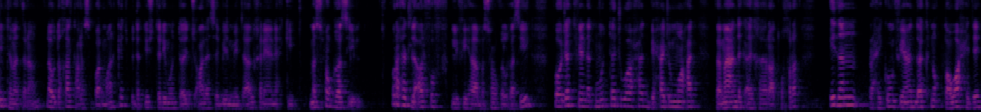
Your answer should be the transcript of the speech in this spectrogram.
أنت مثلا لو دخلت على سوبر ماركت بدك تشتري منتج على سبيل المثال خلينا نحكي مسحوق غسيل. ورحت لأرفف اللي فيها مسحوق الغسيل فوجدت في عندك منتج واحد بحجم واحد فما عندك أي خيارات أخرى. إذا راح يكون في عندك نقطة واحدة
